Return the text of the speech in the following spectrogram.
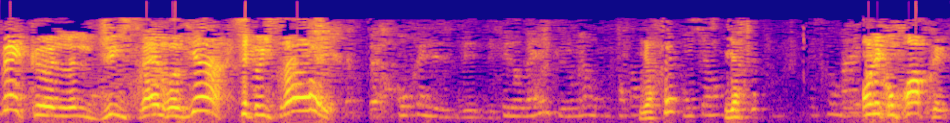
fait que Dieu Israël revient, c'est que Israël. comprenne des, des, des, phénomènes que nous-mêmes on comprend pas. Il a fait. Il a fait. On les comprend après.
